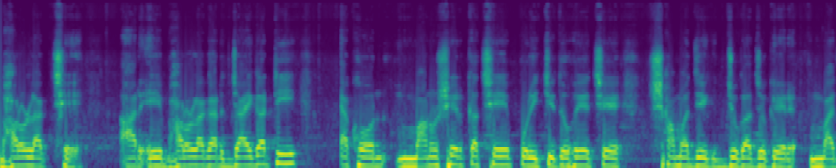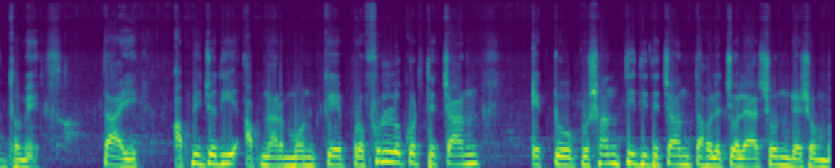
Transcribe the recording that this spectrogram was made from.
ভালো লাগছে। আর এই ভালো লাগার জায়গাটি এখন মানুষের কাছে পরিচিত হয়েছে সামাজিক যোগাযোগের মাধ্যমে। তাই আপনি যদি আপনার মনকে প্রফুল্ল করতে চান, একটু প্রশান্তি দিতে চান, তাহলে চলে আসুন রেশম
